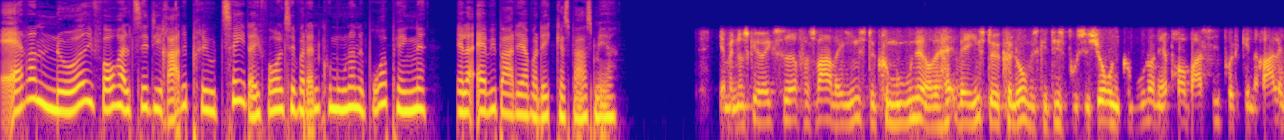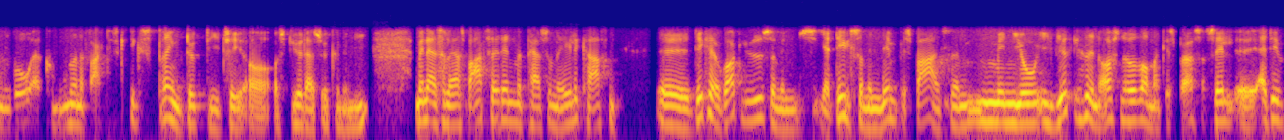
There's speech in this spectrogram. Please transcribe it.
er der noget i forhold til de rette prioriteter, i forhold til, hvordan kommunerne bruger pengene? Eller er vi bare der, hvor det ikke kan spares mere? Jamen, nu skal jeg jo ikke sidde og forsvare hver eneste kommune og hver eneste økonomiske disposition i kommunerne. Jeg prøver bare at sige, at på det generelle niveau er kommunerne faktisk ekstremt dygtige til at, at styre deres økonomi. Men altså, lad os bare tage den med personalekaffen. Øh, det kan jo godt lyde som en, ja, dels som en nem besparelse, men jo i virkeligheden også noget, hvor man kan spørge sig selv, øh, er det,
